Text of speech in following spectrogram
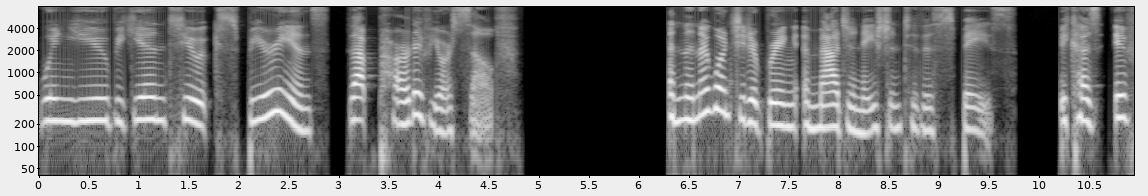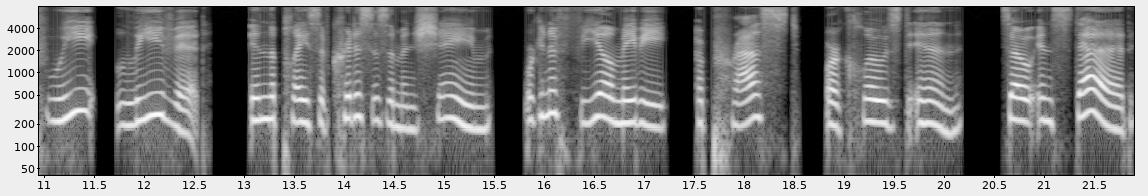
when you begin to experience that part of yourself? And then I want you to bring imagination to this space. Because if we leave it in the place of criticism and shame, we're going to feel maybe oppressed or closed in. So instead,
